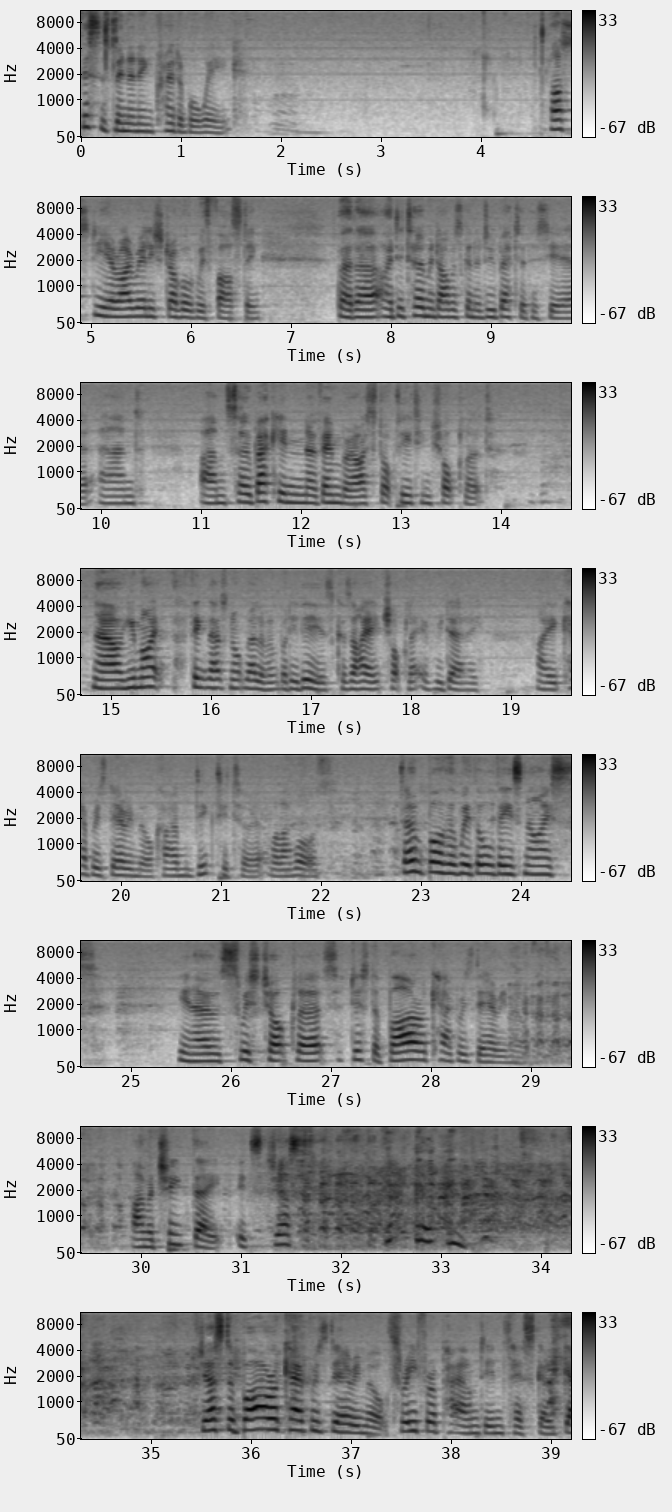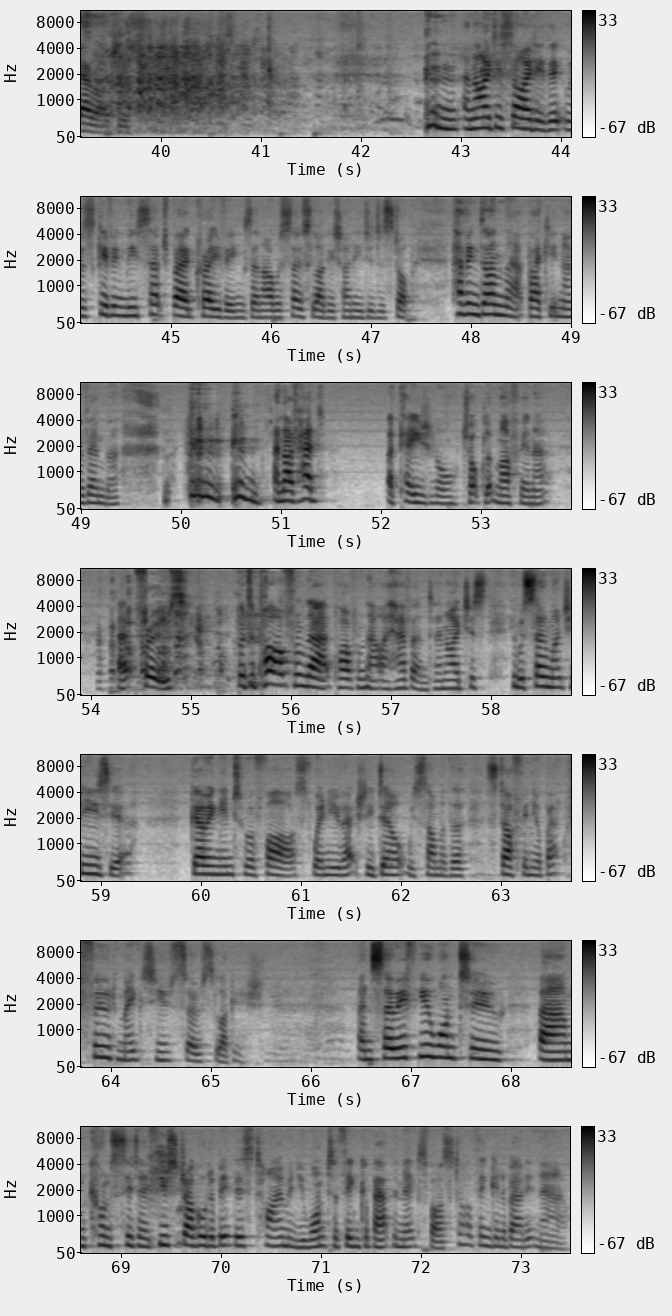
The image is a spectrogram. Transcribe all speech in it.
This has been an incredible week. Last year I really struggled with fasting, but uh, I determined I was going to do better this year. And um, so back in November I stopped eating chocolate. Now you might think that's not relevant, but it is because I ate chocolate every day. I ate Cadbury's Dairy Milk. I'm addicted to it. Well, I was. Don't bother with all these nice you know, Swiss chocolates, just a bar of Cadbury's Dairy Milk. I'm a cheap date. It's just just a bar of Cadbury's Dairy Milk, three for a pound in Tesco's garages. and I decided it was giving me such bad cravings and I was so sluggish I needed to stop. Having done that back in November, and I've had occasional chocolate muffin at at Fru's. But apart from that, apart from that, I haven't. And I just, it was so much easier going into a fast when you've actually dealt with some of the stuff in your back. Food makes you so sluggish. And so if you want to um, consider, if you struggled a bit this time and you want to think about the next fast, start thinking about it now.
